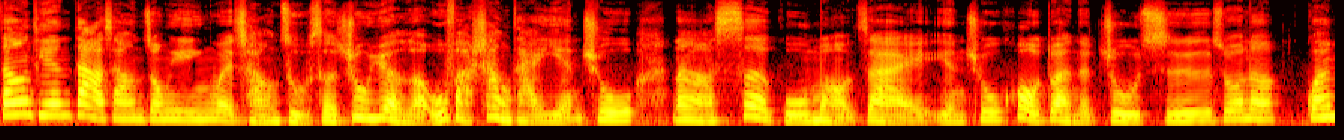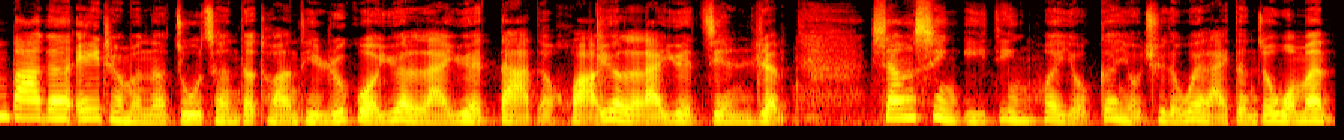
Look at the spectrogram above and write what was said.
当天，大仓综艺因为肠阻塞住院了，无法上台演出。那涩谷某在演出后段的主持说呢，关八跟 Ater 们呢组成的团体，如果越来越大的话，越来越坚韧。相信一定会有更有趣的未来等着我们。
